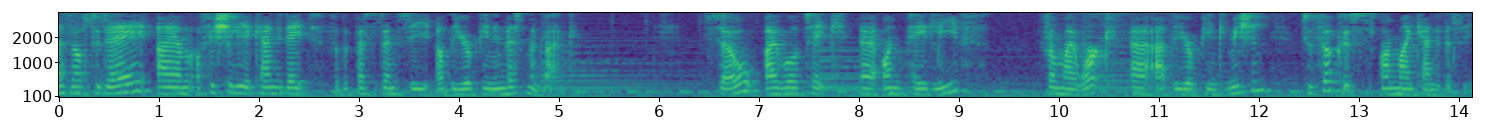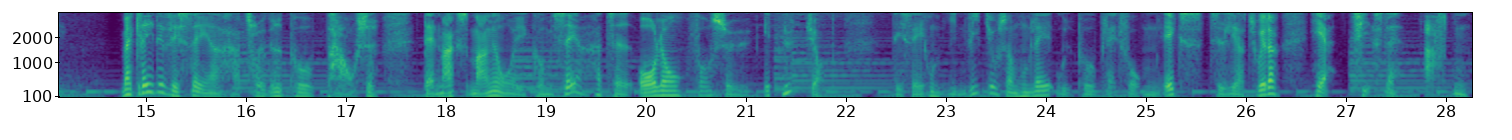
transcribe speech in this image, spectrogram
As of today, I am officially a candidate for the presidency of the European Investment Bank. So I will take uh, unpaid leave from my work uh, at the European Commission to focus on my candidacy. Margrethe Vestager har trykket på pause. Danmarks mangeårige kommissær har taget overlov for at søge et nyt job. Det sagde hun i en video, som hun lagde ud på platformen X, tidligere Twitter, her tirsdag aften.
